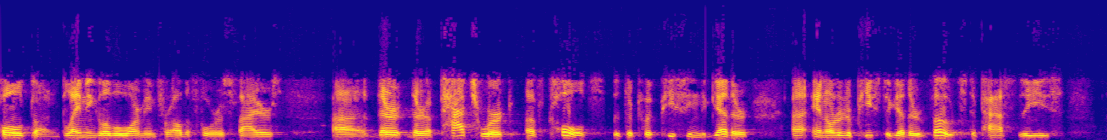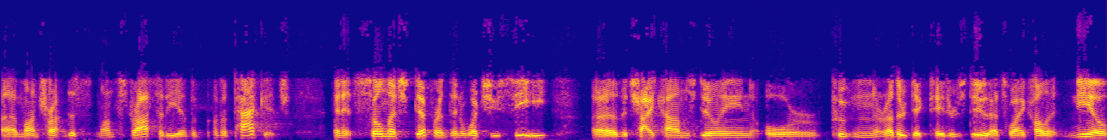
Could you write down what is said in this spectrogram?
cult on blaming global warming for all the forest fires. Uh, they're they're a patchwork of cults that they're put piecing together uh, in order to piece together votes to pass these uh, monstro- this monstrosity of a, of a package. And it's so much different than what you see uh, the Chi-Coms doing or Putin or other dictators do. That's why I call it neo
